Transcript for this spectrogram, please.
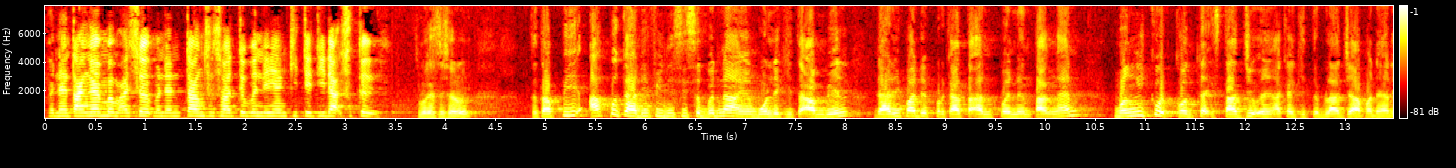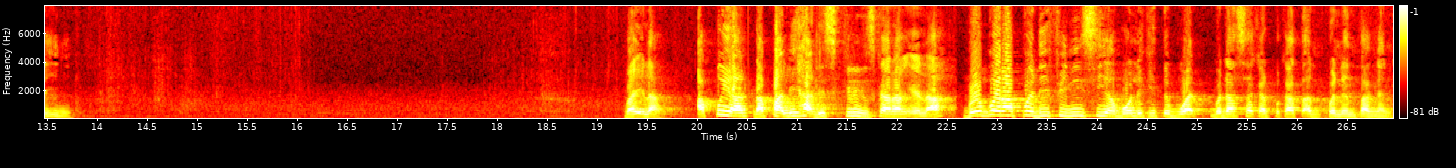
Penentangan bermaksud menentang sesuatu benda yang kita tidak suka. Terima kasih Syarul. Tetapi apakah definisi sebenar yang boleh kita ambil daripada perkataan penentangan mengikut konteks tajuk yang akan kita belajar pada hari ini? Baiklah, apa yang dapat lihat di skrin sekarang ialah beberapa definisi yang boleh kita buat berdasarkan perkataan penentangan.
